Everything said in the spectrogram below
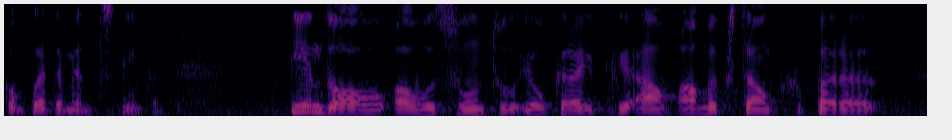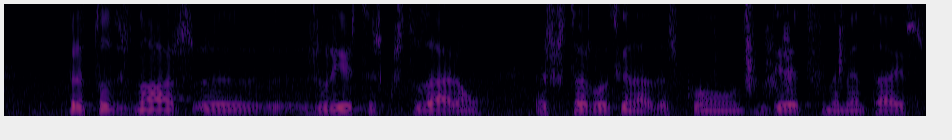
completamente distinta. Indo ao, ao assunto, eu creio que há, há, uma questão que para, para todos nós, juristas que estudaram as questões relacionadas com direitos fundamentais,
